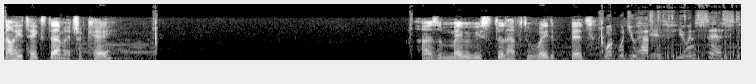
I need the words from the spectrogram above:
now he takes damage, okay? Uh, so maybe we still have to wait a bit. What would you have if you insist?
